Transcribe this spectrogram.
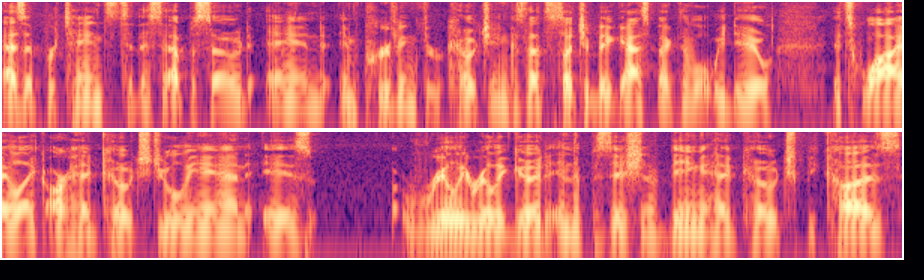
as it pertains to this episode and improving through coaching because that's such a big aspect of what we do. It's why like our head coach Julianne is really really good in the position of being a head coach because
